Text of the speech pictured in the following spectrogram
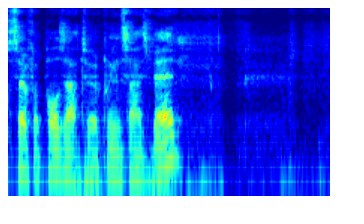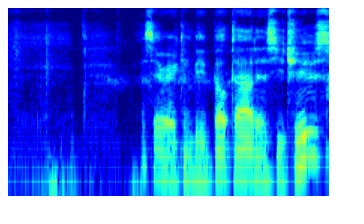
Sofa pulls out to a queen size bed. This area can be built out as you choose.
